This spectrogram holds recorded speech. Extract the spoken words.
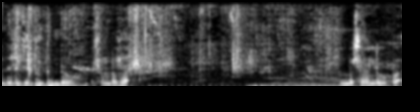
madiligan ng ganda oh. Basang basa. Basang basa lupa.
